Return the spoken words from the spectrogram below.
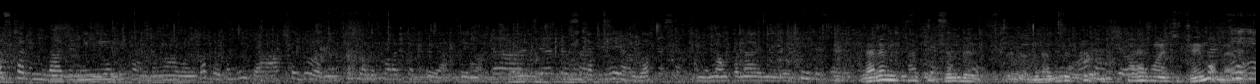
Askarın da bir New Year'da kendime alındı. Dedim ki hafta duvarına çalışarak tengok. Ini tapi saya juga memang pernah ni. Nalam hati jembe, nalam tu tahu mana si tengok mana. Ini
